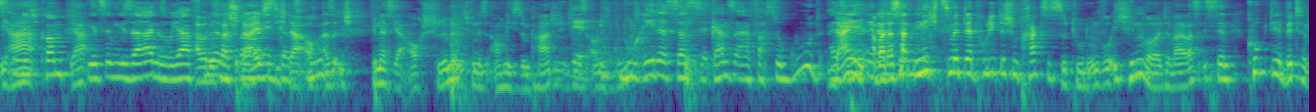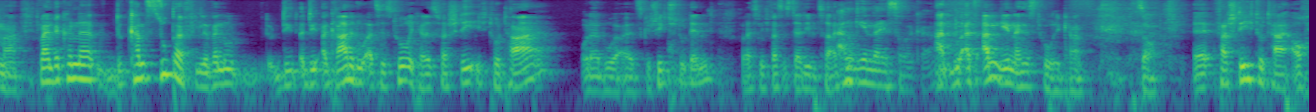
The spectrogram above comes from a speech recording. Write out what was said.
ja, nicht kommen, ja, die jetzt irgendwie sagen, so ja, früher, Aber du versteifst dich da auch, also ich finde das ja auch schlimm, ich finde es auch nicht sympathisch, ich finde es auch nicht gut. Du redest das ganz einfach so gut. Nein, aber das, das hat nichts mit der politischen Praxis zu tun und wo ich hin wollte, war, was ist denn, guck dir bitte mal, ich meine, wir können da, du kannst super viele, wenn du, die, die, gerade du als Historiker, das verstehe ich total, oder du als Geschichtsstudent, ich weiß nicht, was ist da die Bezeichnung? Angehender Historiker. An, du als angehender Historiker. So, äh, verstehe ich total. Auch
